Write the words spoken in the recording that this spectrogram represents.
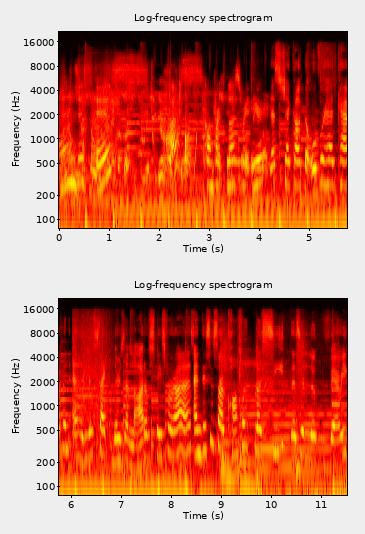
And this is us, Comfort Plus right here. Let's check out the overhead cabin and it looks like there's a lot of space for us. And this is our Comfort Plus seat. Does it look very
